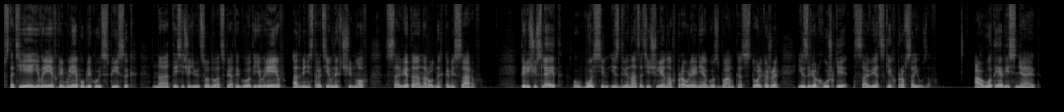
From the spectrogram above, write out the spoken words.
в статье «Евреи в Кремле» публикует список на 1925 год евреев административных чинов Совета народных комиссаров. Перечисляет 8 из 12 членов правления Госбанка, столько же из верхушки советских профсоюзов. А вот и объясняет,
